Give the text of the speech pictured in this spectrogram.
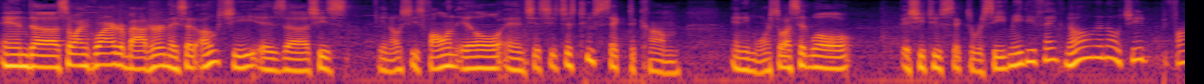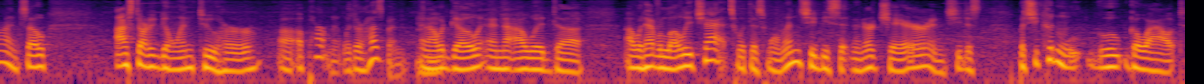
And uh, so I inquired about her, and they said, "Oh, she is uh, she's you know she's fallen ill, and she's she's just too sick to come anymore." So I said, "Well, is she too sick to receive me? Do you think?" No, no, no, she'd be fine. So I started going to her uh, apartment with her husband, and I would go and I would uh, I would have lovely chats with this woman. She'd be sitting in her chair, and she just but she couldn't go, out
